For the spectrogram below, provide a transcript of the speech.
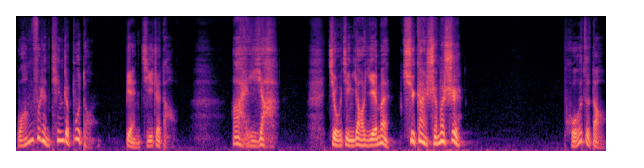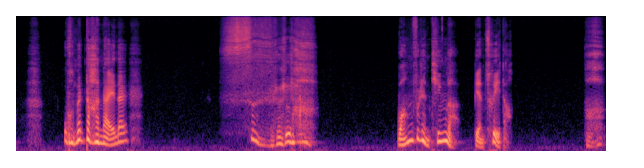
王夫人听着不懂，便急着道：“哎呀，究竟要爷们去干什么事？”婆子道：“我们大奶奶死了。”王夫人听了，便啐道：“啊！”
